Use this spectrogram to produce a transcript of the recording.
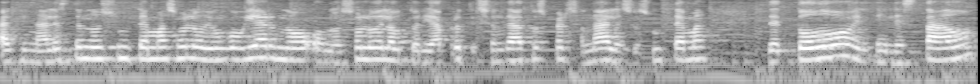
Al final este no es un tema solo de un gobierno o no solo de la Autoridad de Protección de Datos Personales, es un tema de todo el, Estado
